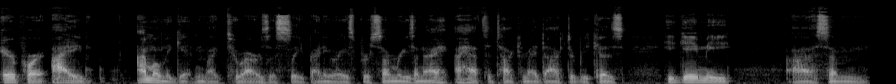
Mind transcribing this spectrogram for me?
airport, I I'm only getting like two hours of sleep anyways. For some reason, I, I have to talk to my doctor because he gave me uh, some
